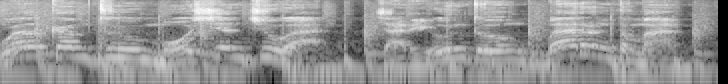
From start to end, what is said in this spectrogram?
Welcome to Motion Cuan. Cari untung bareng teman.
